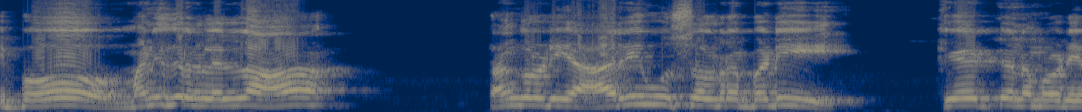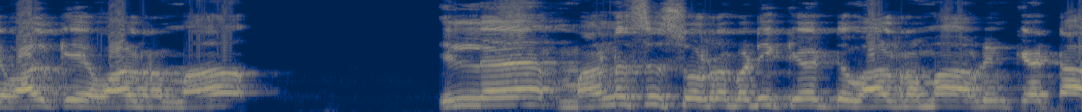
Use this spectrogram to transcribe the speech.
இப்போ மனிதர்கள் எல்லாம் தங்களுடைய அறிவு சொல்றபடி கேட்டு நம்மளுடைய வாழ்க்கையை வாழ்றோமா? இல்லை மனசு சொல்றபடி கேட்டு வாழ்றோமா அப்படின்னு கேட்டா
